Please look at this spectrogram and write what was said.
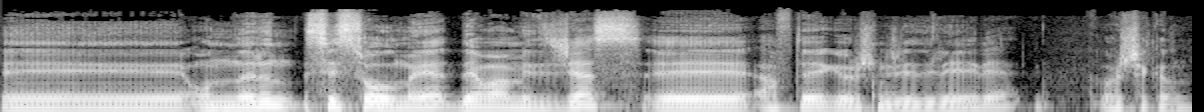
e, onların sesi olmaya devam edeceğiz. E, haftaya görüşünce dileğiyle. Hoşçakalın.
